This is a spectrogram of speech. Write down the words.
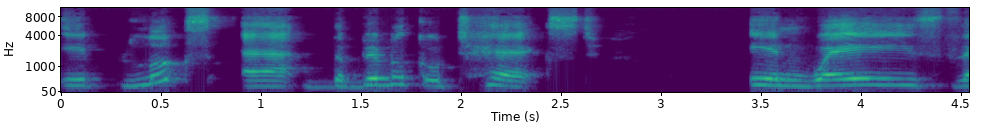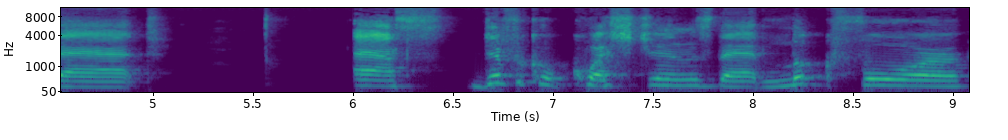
it looks at the biblical text in ways that ask difficult questions that look for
